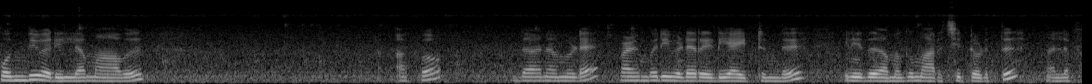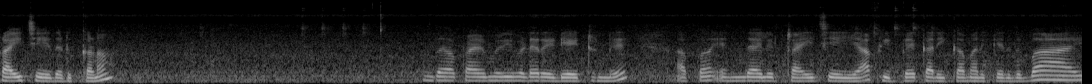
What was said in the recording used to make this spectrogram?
പൊന്തി വരില്ല മാവ്. അപ്പോൾ ഇതാ നമ്മുടെ പഴംപൊരി ഇവിടെ റെഡി ആയിട്ടുണ്ട്. ഇനി ഇത് നമുക്ക് മറിച്ചിട്ടെടുത്ത് നല്ല ഫ്രൈ ചെയ്തെടുക്കണം. എന്താ പഴംപൊരി ഇവിടെ റെഡി ആയിട്ടുണ്ട്. അപ്പോൾ എന്തായാലും ട്രൈ ചെയ്യുക ഫീഡ്ബാക്ക് അറിയിക്കാൻ മറക്കരുത്. ബായ്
